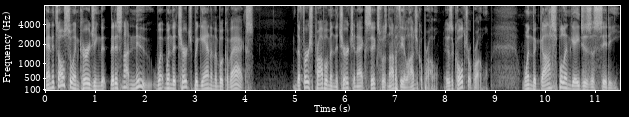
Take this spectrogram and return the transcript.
And it's also encouraging that, that it's not new. When, when the church began in the book of Acts, the first problem in the church in Acts 6 was not a theological problem, it was a cultural problem. When the gospel engages a city,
